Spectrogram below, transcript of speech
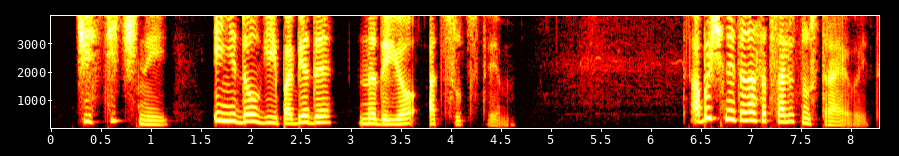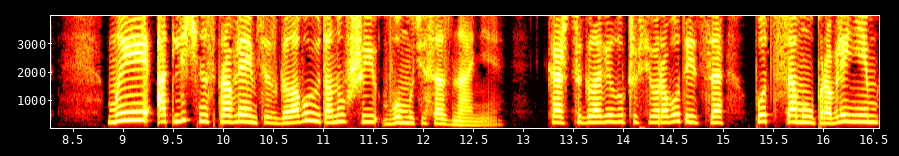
– частичные и недолгие победы над ее отсутствием. Обычно это нас абсолютно устраивает. Мы отлично справляемся с головой, утонувшей в омуте сознания. Кажется, голове лучше всего работается под самоуправлением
